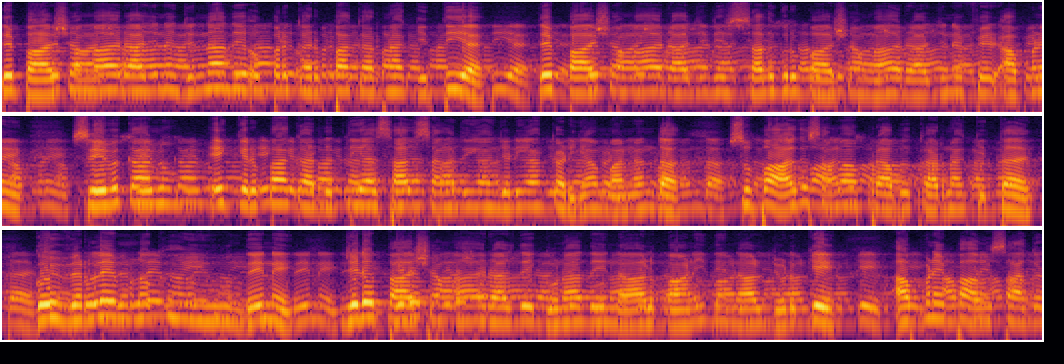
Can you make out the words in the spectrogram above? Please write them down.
ਤੇ ਪਾਤਸ਼ਾਹ ਮਹਾਰਾਜ ਨੇ ਜਿਨ੍ਹਾਂ ਦੇ ਉੱਪਰ ਕਿਰਪਾ ਕਰਨਾ ਕੀਤੀ ਹੈ ਤੇ ਪਾਤਸ਼ਾਹ ਮਹਾਰਾਜ ਜੀ ਸਤਿਗੁਰੂ ਪਾਤਸ਼ਾਹ ਮਹਾਰਾਜ ਨੇ ਫਿਰ ਆਪਣੇ ਸੇਵਕਾਂ ਨੂੰ ਇਹ ਕਿਰਪਾ ਕਰ ਦਿੱਤੀ ਹੈ ਸਤ ਸੰਗਤ ਦੀਆਂ ਜਿਹੜੀਆਂ ਘੜੀਆਂ ਮੰਨਣ ਦਾ ਸੁਭਾਗ ਸਮਾਂ ਪ੍ਰਾਪਤ ਕਰਨਾ ਕੀਤਾ ਹੈ। ਕੋਈ ਵਿਰਲੇ ਮਨੁੱਖ ਹੀ ਹੁੰਦੇ ਨੇ ਜਿਹੜੇ ਪਾਤਸ਼ਾਹ ਮਹਾਰਾਜ ਦੇ ਗੁਣਾਂ ਦੇ ਨਾਲ, ਬਾਣੀ ਦੇ ਨਾਲ ਜੁੜ ਕੇ ਆਪਣੇ ਭਾਵ ਸਾਗਰ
